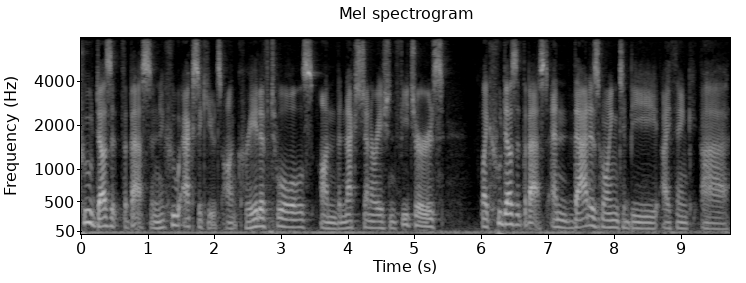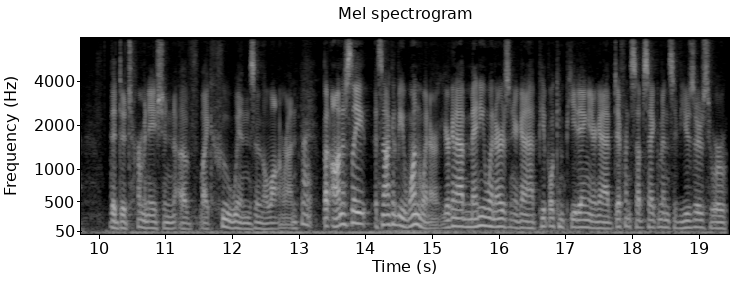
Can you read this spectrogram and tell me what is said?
Who does it the best and who executes on creative tools, on the next generation features? Like who does it the best? And that is going to be, I think, uh, the determination of like who wins in the long run. Right. But honestly, it's not going to be one winner. You're going to have many winners, and you're going to have people competing, and you're going to have different subsegments of users who are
